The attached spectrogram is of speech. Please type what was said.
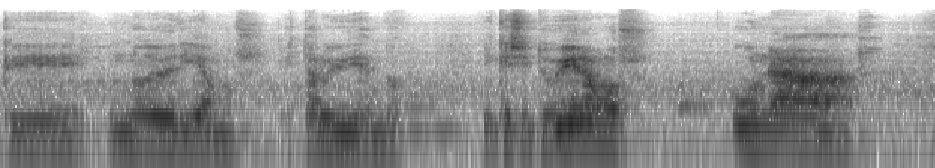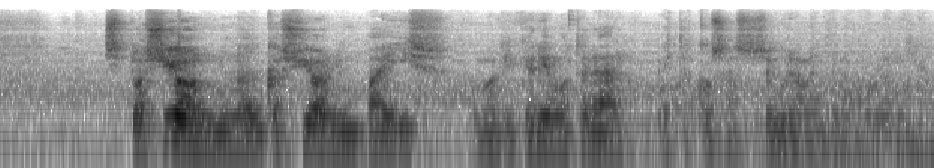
que no deberíamos estar viviendo y que si tuviéramos una situación, una educación y un país como el que queremos tener, estas cosas seguramente no ocurrirían.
